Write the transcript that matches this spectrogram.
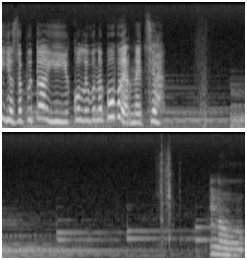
Я запитаю її, коли вона повернеться. Ну.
